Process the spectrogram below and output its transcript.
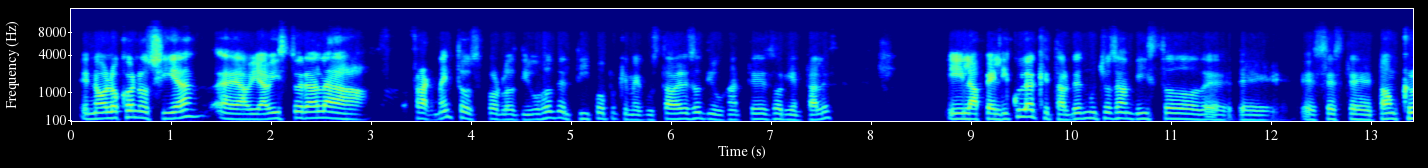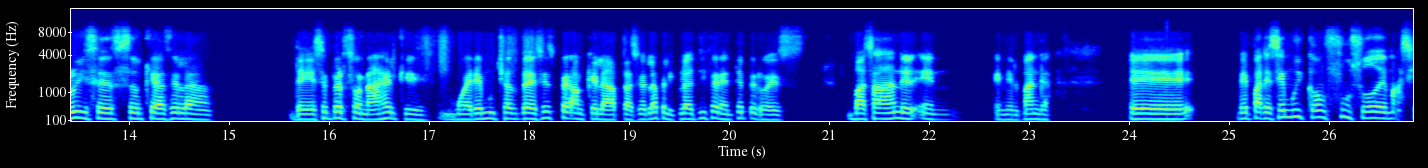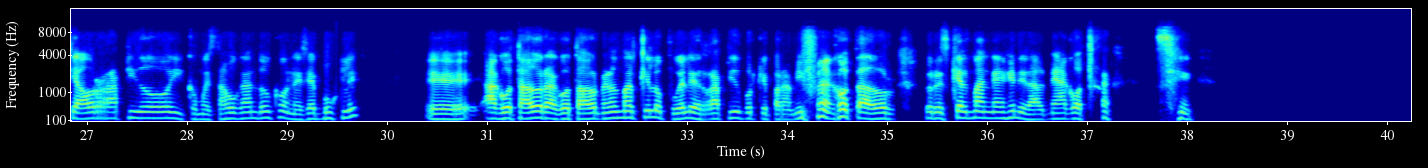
Eh, no lo conocía, había visto, era la fragmentos por los dibujos del tipo, porque me gusta ver esos dibujantes orientales. Y la película que tal vez muchos han visto de, es este Tom Cruise, es el que hace la, de ese personaje, el que muere muchas veces, pero aunque la adaptación de la película es diferente, pero es basada en el, manga. Eh, me parece muy confuso, demasiado rápido y como está jugando con ese bucle, eh, agotador, agotador. Menos mal que lo pude leer rápido porque para mí fue agotador, pero es que el manga en general me agota. sí.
